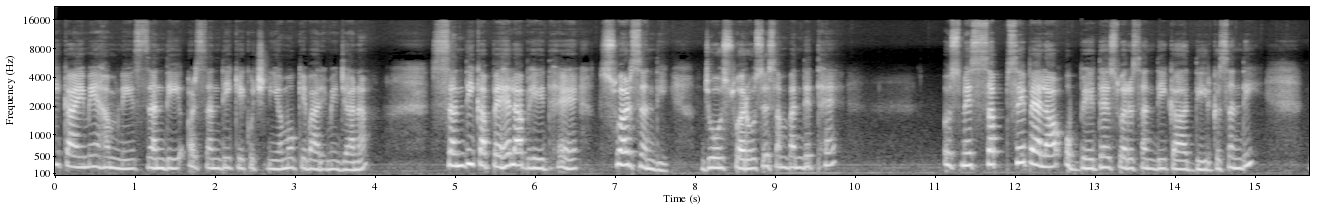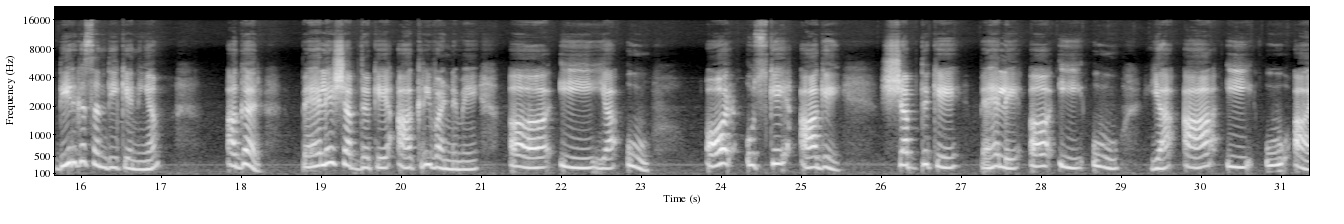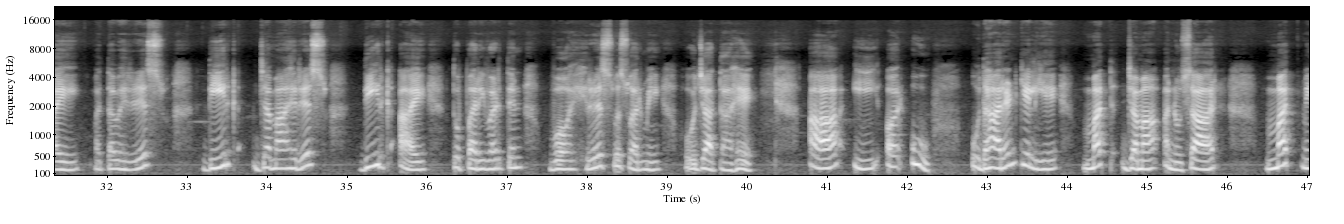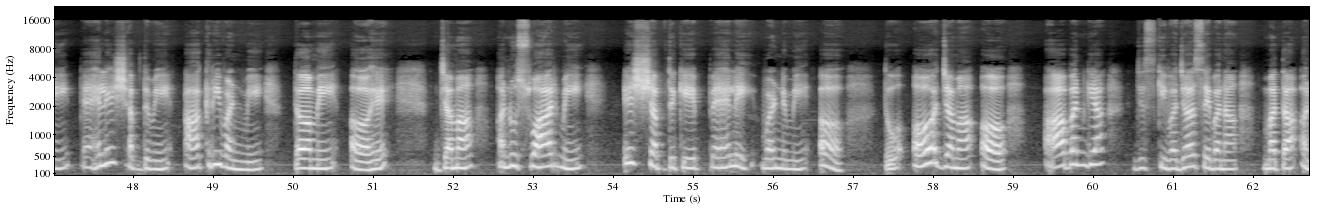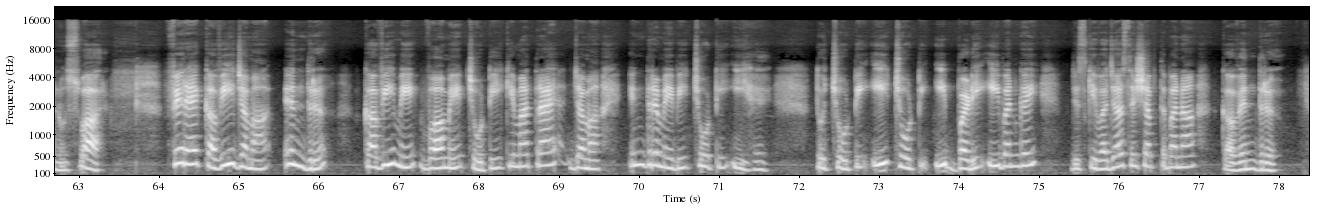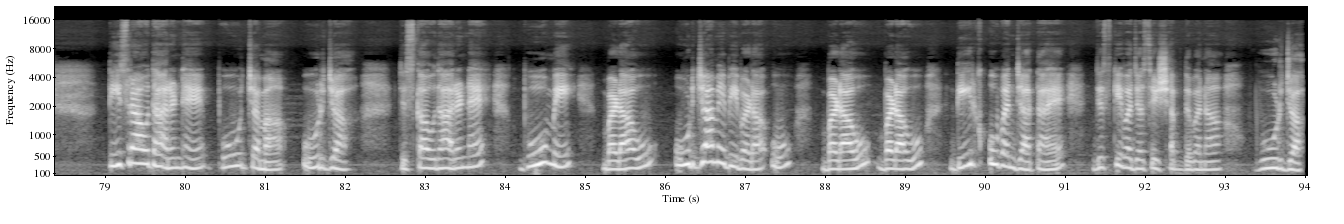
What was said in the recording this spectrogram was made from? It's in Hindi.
इकाई में हमने संधि और संधि के कुछ नियमों के बारे में जाना। संधि का पहला भेद है स्वर संधि, जो स्वरों से संबंधित है। उसमें सबसे पहला उपभेद है स्वर संधि का दीर्घ संधि। दीर्घ संधि के नियम, अगर पहले शब्द के आखिरी वर्ण में अ ई या उ और उसके आगे शब्द के पहले अ ई उ या आ, ई, उ, आए मतलब ह्रस्व, दीर्घ, जमा ह्रस्व, दीर्घ आए तो परिवर्तन वह ह्रस्व स्वर में हो जाता है। आ, ई और उ, उदाहरण के लिए मत जमा अनुसार, मत में पहले शब्द में, आखिरी वर्ण में त में अ है, जमा अनुस्वार में इस शब्द के पहले वर्ण में अ तो अ जमा अ आ बन गया, जिसकी वजह से बना मता अनुस्वार। फिर है कवि जमा इंद्र। कवि में व में चोटी की मात्रा है, जमा इंद्र में भी छोटी ई है। तो छोटी ई छोटी ई बड़ी ई बन गई, जिसकी वजह से शब्द बना कविंद्र। तीसरा उदाहरण है भू जमा ऊर्जा, जिसका उदाहरण है भू में बड़ा ऊ, ऊर्जा में भी बड़ा ऊ बड़ाऊ बड़ाऊ दीर्घ उ बन जाता है जिसकी वजह से शब्द बना ऊर्जा।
